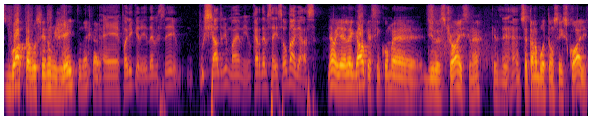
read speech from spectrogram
esgota você de um jeito, né, cara? É, pode crer, deve ser puxado demais mesmo. O cara deve sair só o bagaço. Não, e é legal que assim, como é dealer's choice, né? Quer dizer, Uhum. quando você tá no botão você escolhe,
